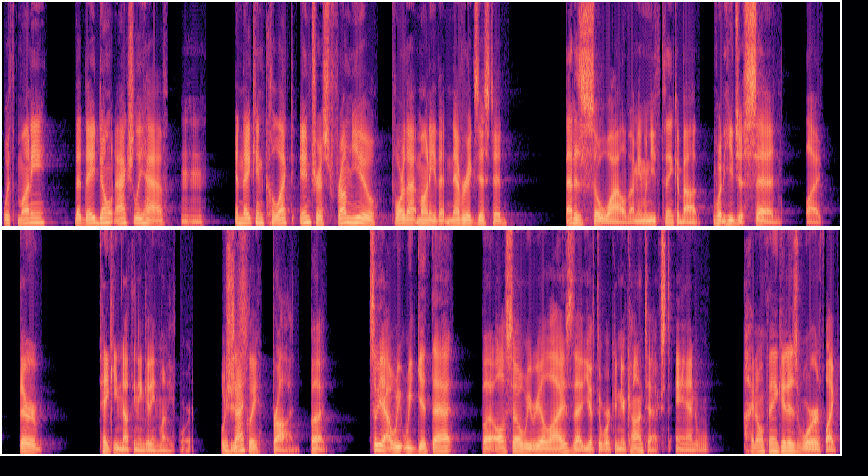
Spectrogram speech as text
with money that they don't actually have, Mhm. and they can collect interest from you for that money that never existed. That is so wild. I mean, when you think about what he just said, like they're taking nothing and getting money for it, which is exactly. fraud. But so yeah, we we get that, but also we realize that you have to work in your context, and I don't think it is worth like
